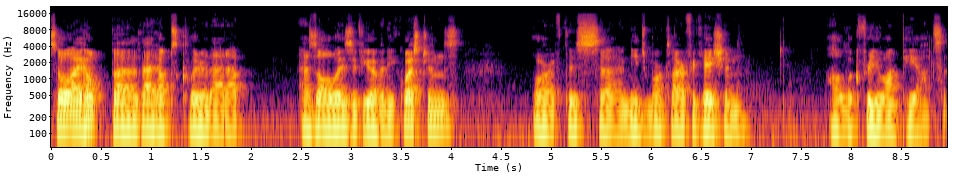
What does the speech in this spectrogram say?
So I hope uh, that helps clear that up. As always, if you have any questions or if this uh, needs more clarification, I'll look for you on Piazza.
